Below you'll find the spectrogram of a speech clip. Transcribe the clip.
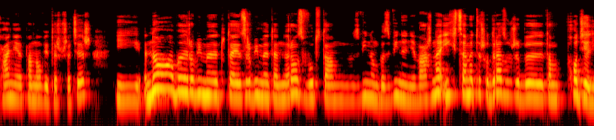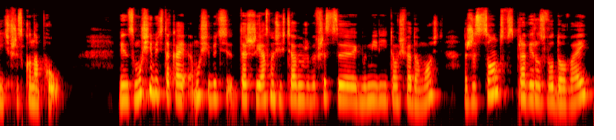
panie, panowie też przecież i no, my robimy tutaj, zrobimy ten rozwód tam z winą, bez winy, nieważne i chcemy też od razu, żeby tam podzielić wszystko na pół. Więc musi być taka, musi być też jasność i chciałabym, żeby wszyscy jakby mieli tą świadomość, że sąd w sprawie rozwodowej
